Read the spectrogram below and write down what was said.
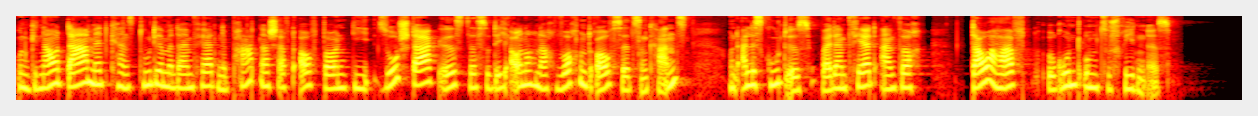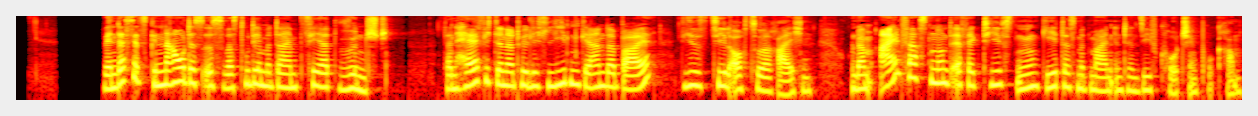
Und genau damit kannst du dir mit deinem Pferd eine Partnerschaft aufbauen, die so stark ist, dass du dich auch noch nach Wochen draufsetzen kannst und alles gut ist, weil dein Pferd einfach dauerhaft rundum zufrieden ist. Wenn das jetzt genau das ist, was du dir mit deinem Pferd wünschst, dann helfe ich dir natürlich liebend gern dabei, dieses Ziel auch zu erreichen. Und am einfachsten und effektivsten geht das mit meinem Intensivcoaching-Programm.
